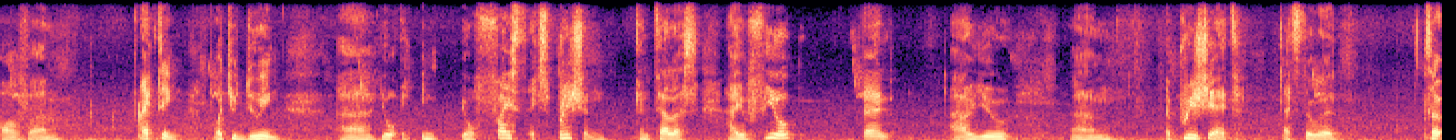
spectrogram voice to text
of um, acting what you're doing uh, your in your face expression can tell us how you feel and how you um, appreciate. That's the word. So,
